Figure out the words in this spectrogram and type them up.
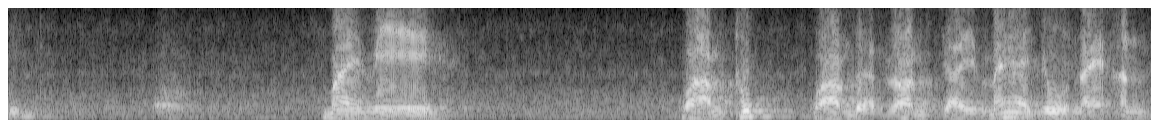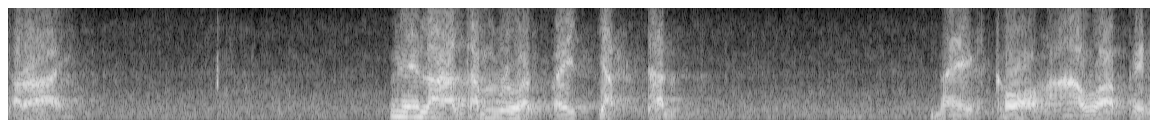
จริง ไม่มีความทุกข์ ความเดือดร้อนใจแม้อยู่ในอันตราย เวลาตำรวจไปจับท่าน ในข้อหาว่าเป็น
